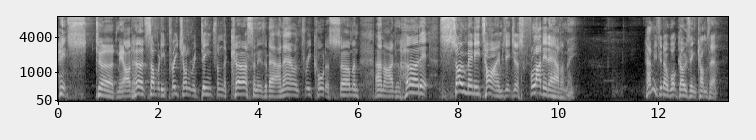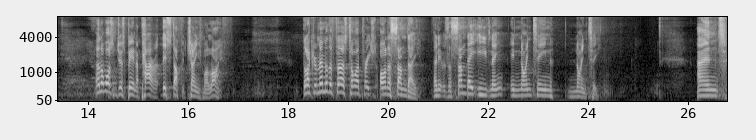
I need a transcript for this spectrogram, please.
It stirred me. I'd heard somebody preach on redeemed from the curse, and it's about an hour and three quarters sermon, and I'd heard it so many times it just flooded out of me. How many of you know what goes in comes out? And I wasn't just being a parrot, this stuff had changed my life. But I can remember the first time I preached on a Sunday, and it was a Sunday evening in 1990. And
